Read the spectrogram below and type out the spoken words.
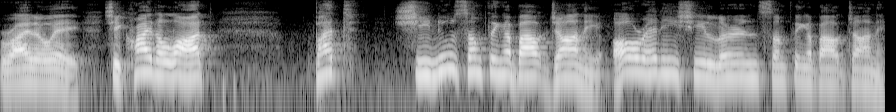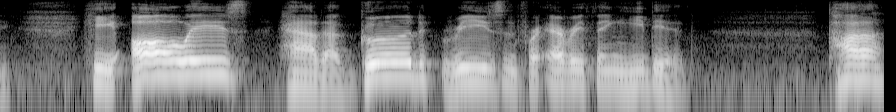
right away. She cried a lot, but she knew something about Johnny. Already she learned something about Johnny. He always had a good reason for everything he did. 他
